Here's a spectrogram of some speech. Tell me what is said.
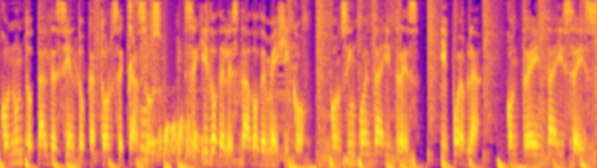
con un total de 114 casos, seguido del Estado de México, con 53. y Puebla, con 36.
